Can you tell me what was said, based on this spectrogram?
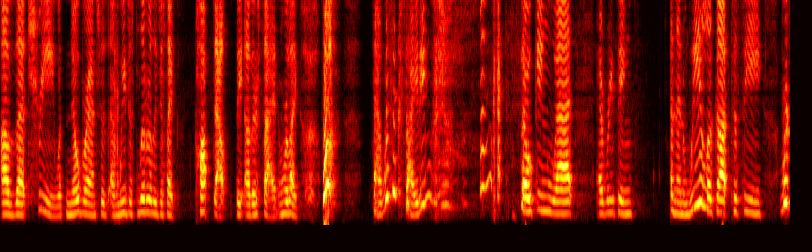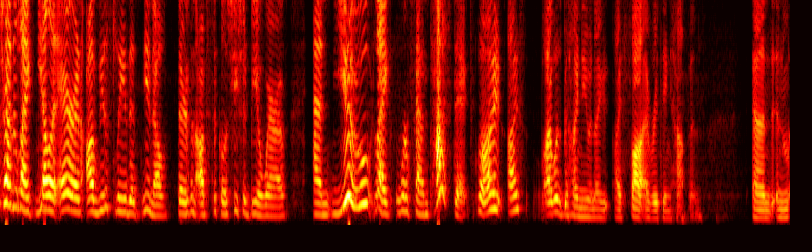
of that tree with no branches and we just literally just like popped out the other side and we're like Whoa, that was exciting soaking wet everything and then we look up to see we're trying to like yell at Erin, obviously that, you know, there's an obstacle she should be aware of. And you, like, were fantastic. Well, I, I, I was behind you and I, I saw everything happen. And in,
